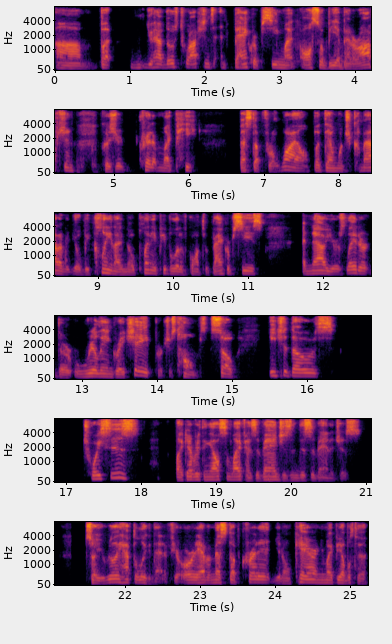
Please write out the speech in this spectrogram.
Um, but you have those two options, and bankruptcy might also be a better option because your credit might be messed up for a while, but then once you come out of it, you'll be clean. I know plenty of people that have gone through bankruptcies, and now years later, they're really in great shape, purchased homes. So each of those choices, like everything else in life, has advantages and disadvantages. So you really have to look at that. If you already have a messed up credit, you don't care, and you might be able to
